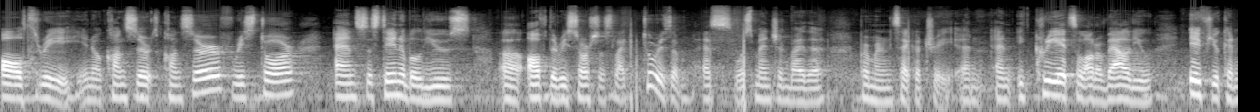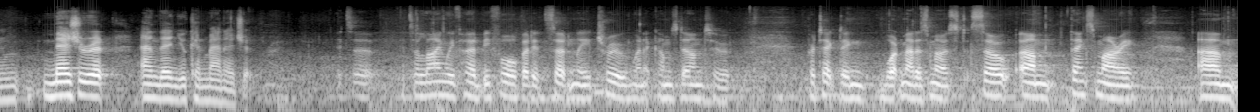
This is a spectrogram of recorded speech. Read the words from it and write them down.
all three, you know, conserve, conserve restore, and sustainable use uh, of the resources like tourism, as was mentioned by the permanent secretary. And, and it creates a lot of value if you can measure it and then you can manage it. It's, a, it's a line we've heard before, but it's certainly true when it comes down to protecting what matters most. So um, thanks, Mari. Um,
